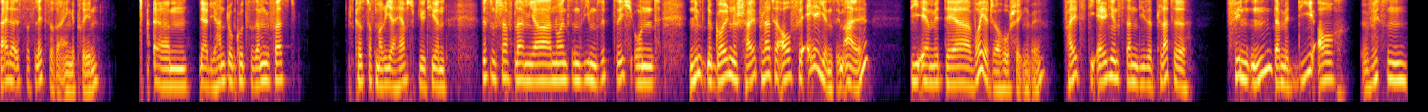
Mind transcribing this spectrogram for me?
Leider ist das Letztere eingetreten. Ähm, ja, die Handlung kurz zusammengefasst. Christoph Maria Herbst spielt hier einen Wissenschaftler im Jahr 1977 und nimmt eine goldene Schallplatte auf für Aliens im All, die er mit der Voyager hochschicken will. Falls die Aliens dann diese Platte finden, damit die auch wissen,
